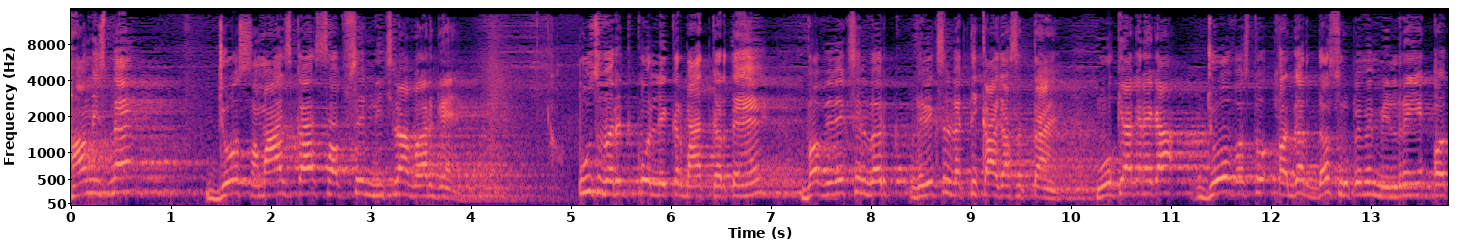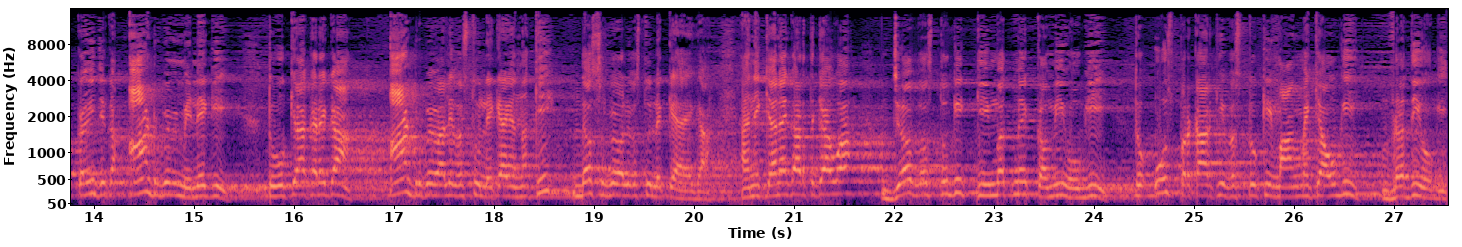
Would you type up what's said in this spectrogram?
हम इसमें जो समाज का सबसे निचला वर्ग है, उस वर्ग को लेकर बात करते हैं वह विवेकशील वर्ग, विवेकशील व्यक्ति कहा जा सकता है। वो क्या करेगा? जो वस्तु अगर दस रुपए में मिल रही है और कई जगह आठ रुपए में मिलेगी तो वो क्या करेगा? आठ रुपए वाली वस्तु लेके आएगा, न कि दस रुपए वाली वस्तु लेके आएगा। यानी कहने का अर्थ क्या हुआ? जब वस्तु की कीमत में कमी होगी तो उस प्रकार की वस्तु की मांग में क्या होगी? वृद्धि होगी।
